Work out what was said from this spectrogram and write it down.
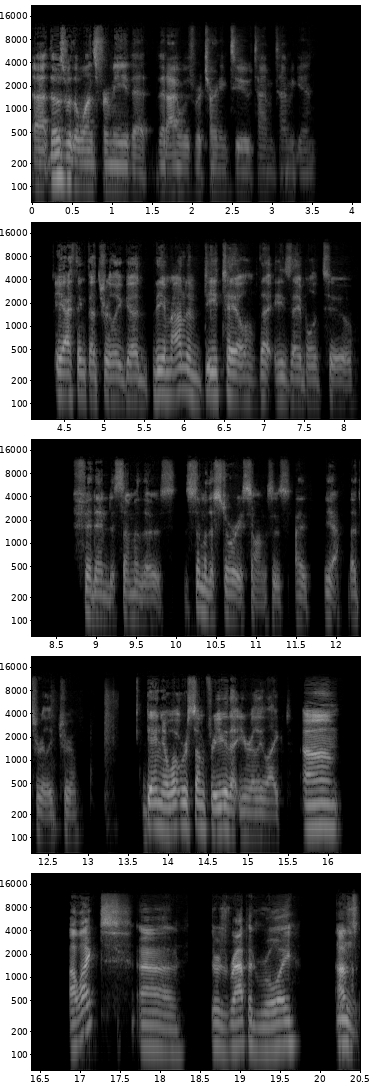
uh, those were the ones for me that that i was returning to time and time again yeah, I think that's really good. The amount of detail that he's able to fit into some of those some of the story songs is I yeah, that's really true. Daniel, what were some for you that you really liked? Um, I liked uh, there's Rapid Roy. Was,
